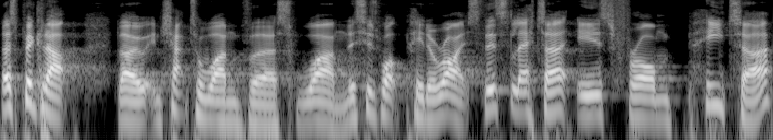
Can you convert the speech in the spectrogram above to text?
Let's pick it up, though, in chapter 1, verse 1. This is what Peter writes. This letter is from Peter,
